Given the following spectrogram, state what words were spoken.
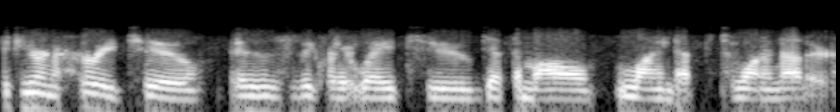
if you're in a hurry too. This is a great way to get them all lined up to one another.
